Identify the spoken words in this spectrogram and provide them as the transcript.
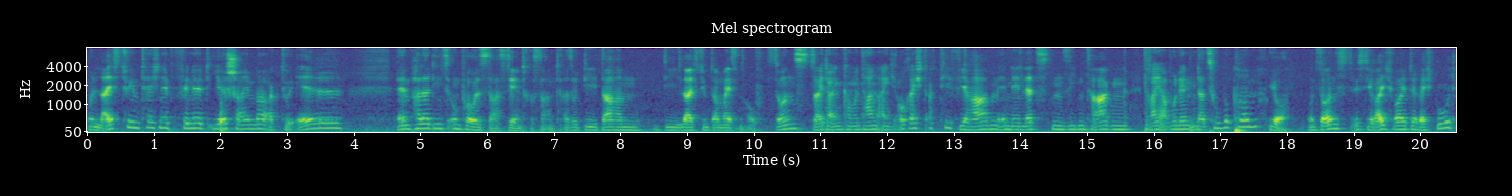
Und Livestream-Technik findet ihr scheinbar aktuell ähm, Paladins und Polestars sehr interessant. Also die, da haben die Livestreams am meisten auf. Sonst seid ihr in den Kommentaren eigentlich auch recht aktiv. Wir haben in den letzten sieben Tagen drei Abonnenten dazu bekommen. Ja, und sonst ist die Reichweite recht gut.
